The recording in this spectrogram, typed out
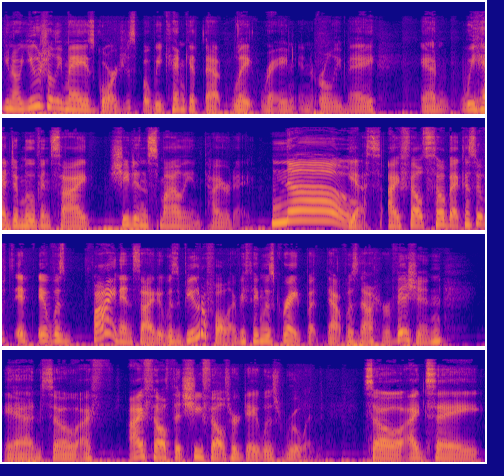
you know usually May is gorgeous, but we can get that late rain in early May, and we had to move inside. She didn't smile the entire day. No. Yes, I felt so bad because it, it it was fine inside. It was beautiful. Everything was great, but that was not her vision, and so I I felt that she felt her day was ruined. So I'd say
